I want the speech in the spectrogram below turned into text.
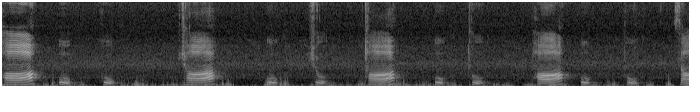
ขออุขุชออุฉุทออุถุ พออุผุสอ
